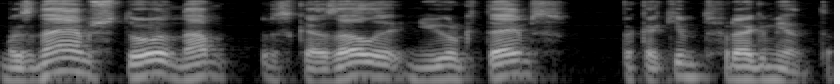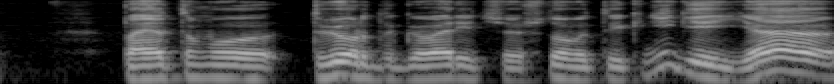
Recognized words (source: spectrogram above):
Мы знаем, что нам рассказала Нью-Йорк Таймс по каким-то фрагментам. Поэтому твердо говорить, что в этой книге, я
